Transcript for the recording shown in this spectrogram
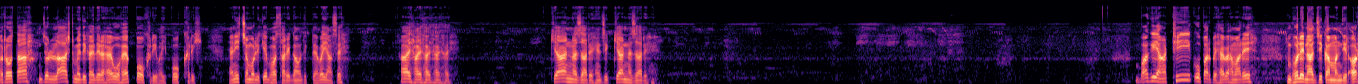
रोता जो लास्ट में दिखाई दे रहा है, वो है पोखरी भाई, पोखरी। यानी चमोली के बहुत सारे गाँव दिखते हैं भाई यहाँ से। हाय हाय हाय हाय हाय। क्या नज़ारे हैं जी, क्या नज़ारे हैं? बाकी यहाँ ठीक ऊपर पे है वह हमारे भोलेनाथ जी का मंदिर और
